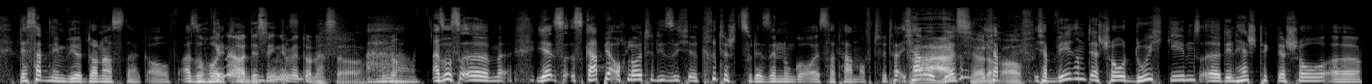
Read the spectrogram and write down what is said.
deshalb nehmen wir Donnerstag auf, also heute. genau, deswegen nehmen wir Donnerstag auf. Genau. Ah, also es, ähm, ja, es, es gab ja auch Leute, die sich äh, kritisch zu der Sendung geäußert haben auf Twitter. Ich habe Was? während, Hör ich doch hab, auf. Ich habe während der Show durchgehend äh, den Hashtag der Show äh,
